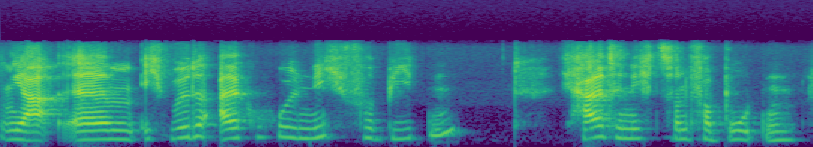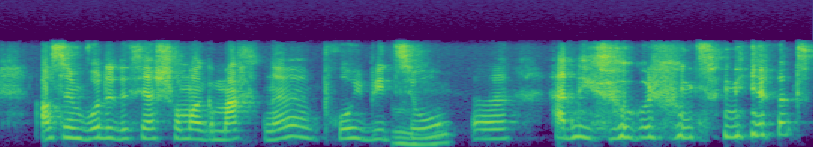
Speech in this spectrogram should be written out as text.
Ja, ähm, ich würde Alkohol nicht verbieten. Ich halte nichts von Verboten. Außerdem wurde das ja schon mal gemacht, ne? Prohibition mhm. äh, hat nicht so gut funktioniert.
